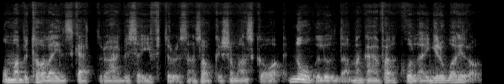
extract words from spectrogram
om man betalar in skatter och arbetsavgifter och sådana saker som man ska någorlunda. Man kan i alla fall kolla i grova grad.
